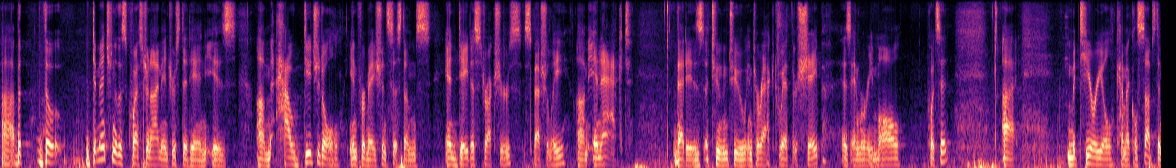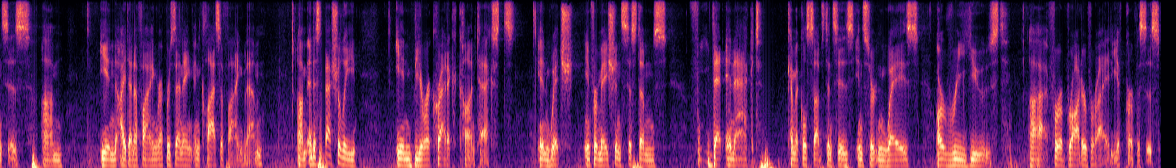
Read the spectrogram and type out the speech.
Uh, but the dimension of this question I'm interested in is um, how digital information systems and data structures, especially, um, enact, that is, attuned to, interact with, or shape, as Annemarie Mol puts it, uh, material chemical substances um, in identifying, representing, and classifying them, um, and especially in bureaucratic contexts in which information systems that enact chemical substances in certain ways are reused uh, for a broader variety of purposes.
